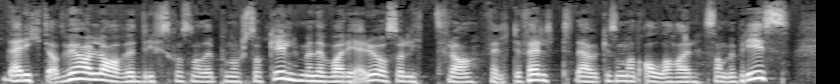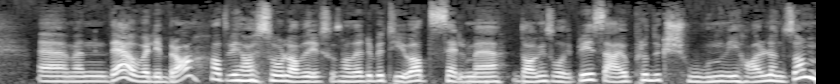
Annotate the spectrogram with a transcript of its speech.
Det er riktig at vi har lave driftskostnader på norsk sokkel, men det varierer jo også litt fra felt til felt. Det er jo ikke som at alle har samme pris. Eh, Men det er jo veldig bra at vi har så lave driftskostnader. Det betyr jo at selv med dagens oljepris er jo produksjonen vi har lønnsom.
